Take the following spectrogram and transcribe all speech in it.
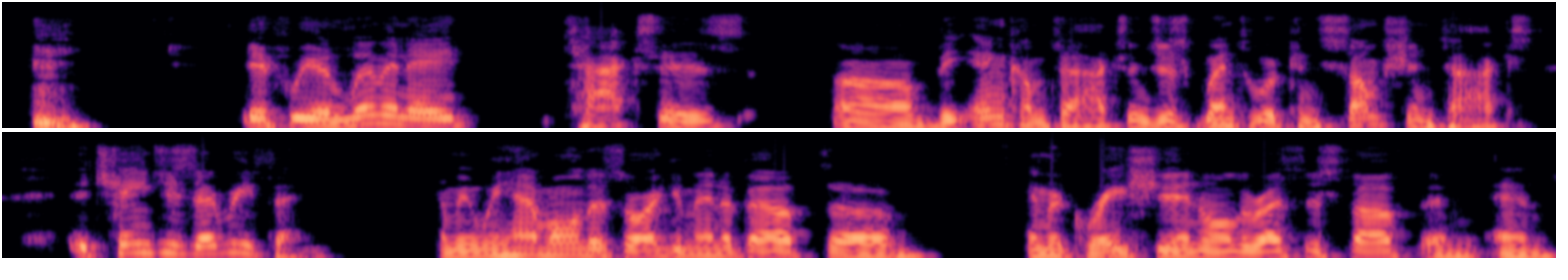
if we eliminate taxes uh, the income tax and just went to a consumption tax, it changes everything. I mean, we have all this argument about uh, immigration, all the rest of the stuff, and and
